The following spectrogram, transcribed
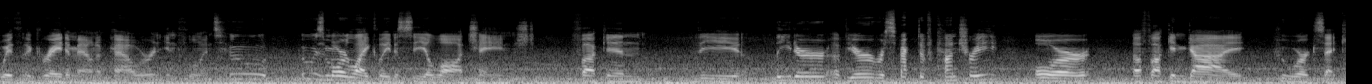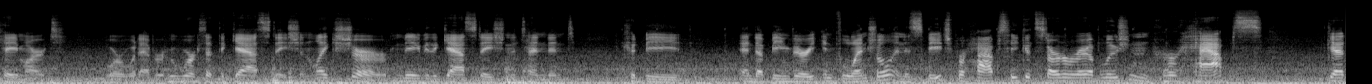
with a great amount of power and influence? Who who is more likely to see a law changed? Fucking the leader of your respective country or a fucking guy who works at Kmart or whatever, who works at the gas station. Like sure, maybe the gas station attendant could be end up being very influential in his speech. Perhaps he could start a revolution and perhaps get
